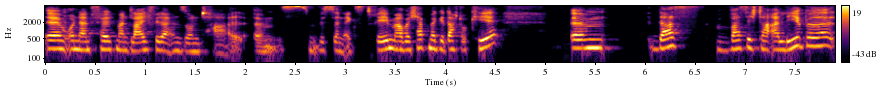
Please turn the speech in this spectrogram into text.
ähm, und dann fällt man gleich wieder in so ein Tal. Ähm, ist ein bisschen extrem, aber ich habe mir gedacht, okay, ähm, das was ich da erlebe,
